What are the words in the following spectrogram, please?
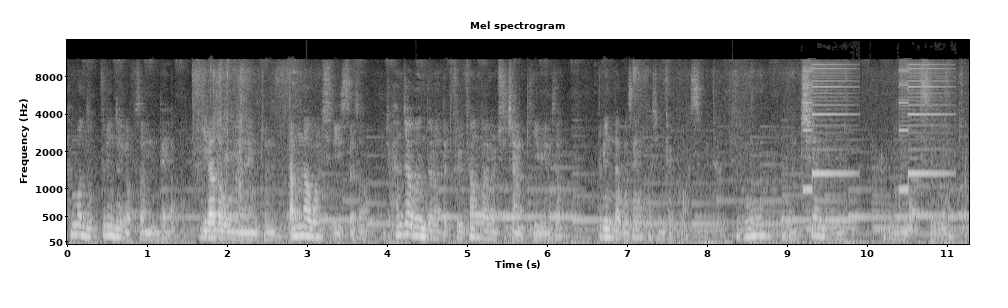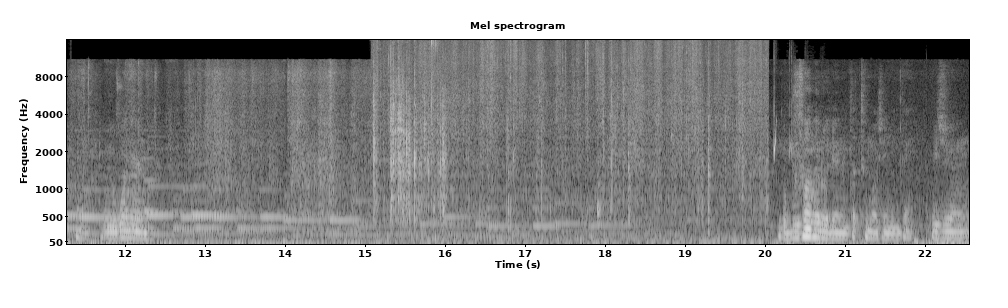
한 번도 뿌린 적이 없었는데 일하다 보면은 좀 땀나고 할 수도 있어서 이제 환자분들한테 불편감을 주지 않기 위해서 뿌린다고 생각하시면 될 것 같습니다. 그리고 이건 치약이고요. 왁스고요. 어, 그리고 이거는 이거 무선으로 되는 타투 machine인데 요즘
